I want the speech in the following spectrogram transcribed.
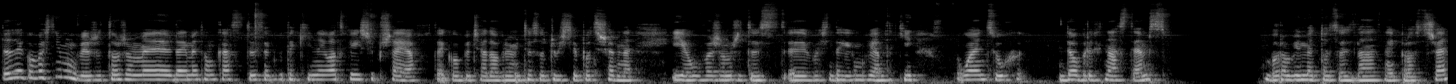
dlatego właśnie mówię, że to, że my dajemy tą kasę, to jest jakby taki najłatwiejszy przejaw tego bycia dobrym i to jest oczywiście potrzebne. I ja uważam, że to jest y, właśnie tak jak mówiłam, taki łańcuch dobrych następstw, bo robimy to, co jest dla nas najprostsze,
